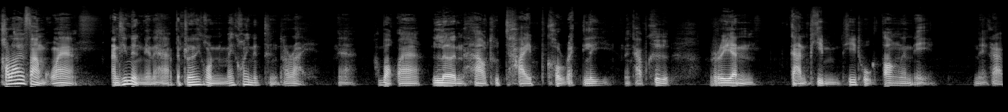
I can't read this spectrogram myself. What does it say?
เขาเล่าให้ฟังบอกว่าอันที่หนึ่งเนี่ยนะฮะเป็นเรื่องที่คนไม่ค่อยนึกถึงเท่าไหร่นะเขาบอกว่า learn how to type correctly นะครับคือเรียนการพิมพ์ที่ถูกต้องนั่นเองนะครับ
